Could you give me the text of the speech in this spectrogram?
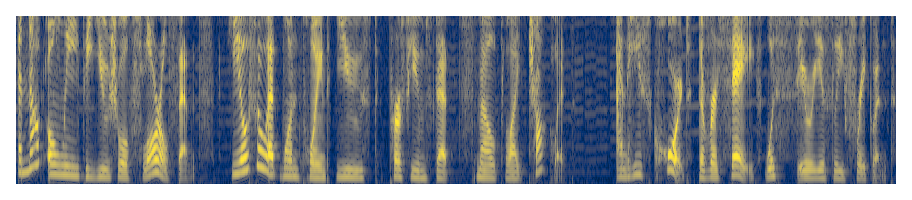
And not only the usual floral scents, he also at one point used perfumes that smelled like chocolate. And his court, the Versailles, was seriously fragrant.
